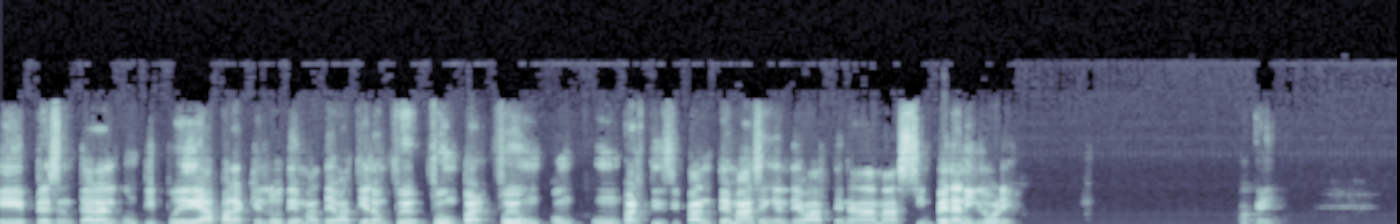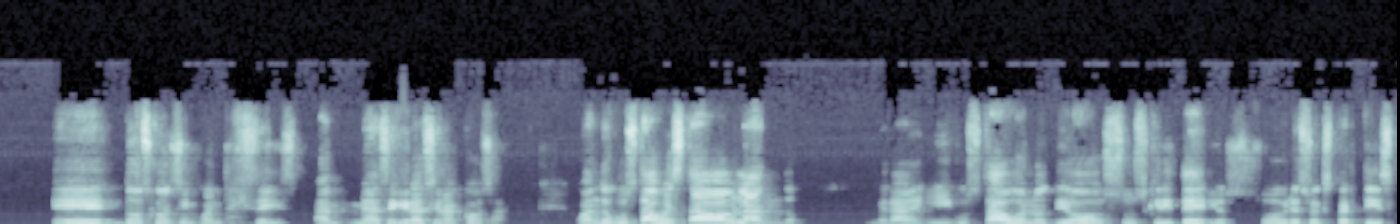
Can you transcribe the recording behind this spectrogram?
eh, presentar algún tipo de idea para que los demás debatieran. Fue, fue, un, fue un, un, participante más en el debate, nada más, sin pena ni gloria. Ok. Eh, 2,56. Ah, me hace gracia una cosa. Cuando Gustavo estaba hablando, ¿verdad? Y Gustavo nos dio sus criterios sobre su expertise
